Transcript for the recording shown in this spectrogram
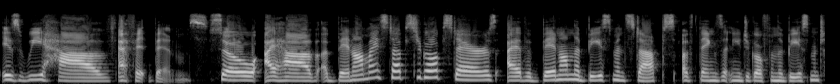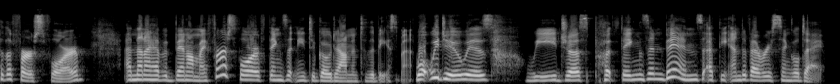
is we have effort bins. So I have a bin on my steps to go upstairs. I have a bin on the basement steps of things that need to go from the basement to the first floor. And then I have a bin on my first floor of things that need to go down into the basement. What we do is we just put things in bins at the end of every single day.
